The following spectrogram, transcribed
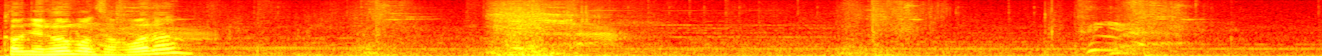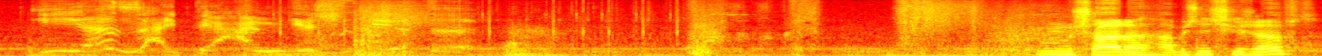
Komm, den holen wir uns noch, oder? Ihr seid der Angeschmierte. Hm, schade, habe ich nicht geschafft.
